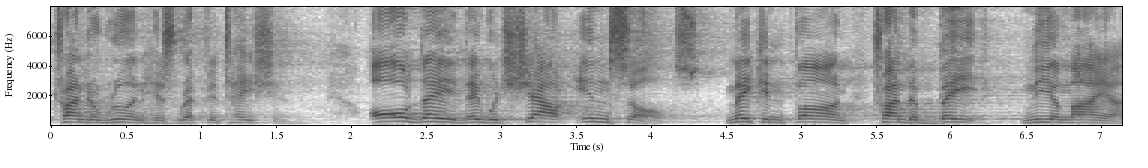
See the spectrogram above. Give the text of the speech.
trying to ruin his reputation. All day they would shout insults, making fun, trying to bait Nehemiah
